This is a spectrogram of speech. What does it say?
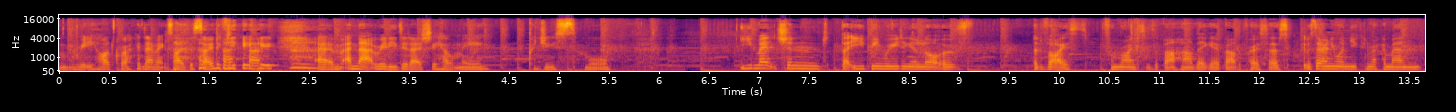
really hardcore academics either side of you. Um, and that really did actually help me produce more. You mentioned that you've been reading a lot of advice from writers about how they go about the process. Was there anyone you can recommend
